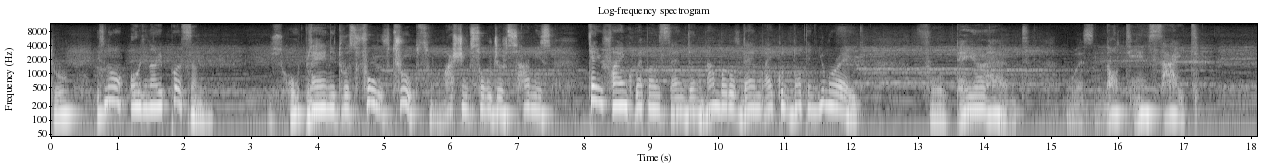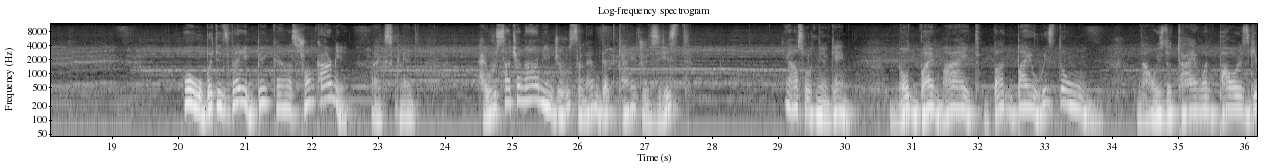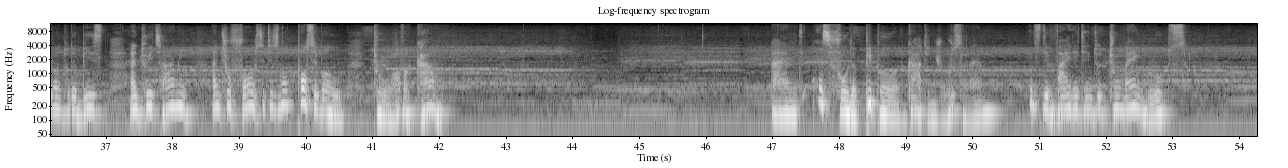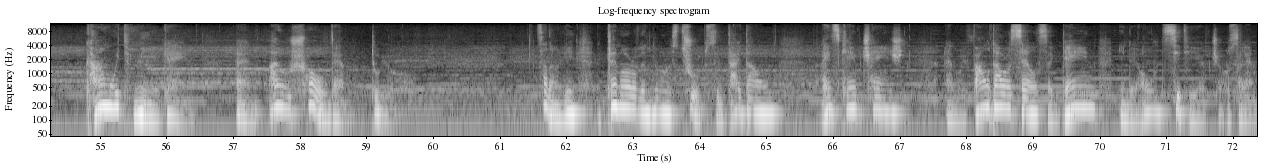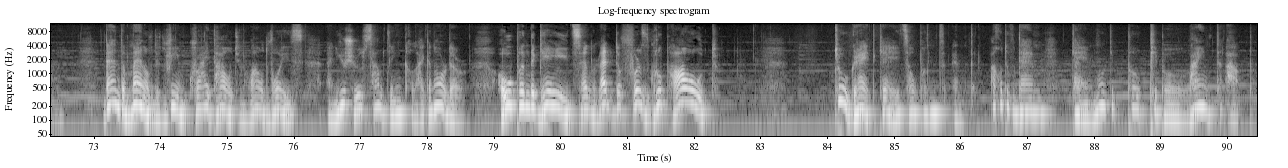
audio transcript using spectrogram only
to, is no ordinary person. This whole plain it was full of troops, marching soldiers, armies, terrifying weapons and the number of them I could not enumerate, for their hand was not in sight. Oh, but it's very big and a strong army, I exclaimed. Have we such an army in Jerusalem that can it resist? He answered me again, Not by might, but by wisdom. Now is the time when power is given to the beast and to its army, and through force it is not possible to overcome. And as for the people of God in Jerusalem, it's divided into two main groups. Come with me again, and I will show them to you. Suddenly, the clamor of the numerous troops died down, the landscape changed, and we found ourselves again in the old city of Jerusalem. Then the man of the dream cried out in a loud voice and issued something like an order Open the gates and let the first group out! Two great gates opened, and out of them came multiple people lined up.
